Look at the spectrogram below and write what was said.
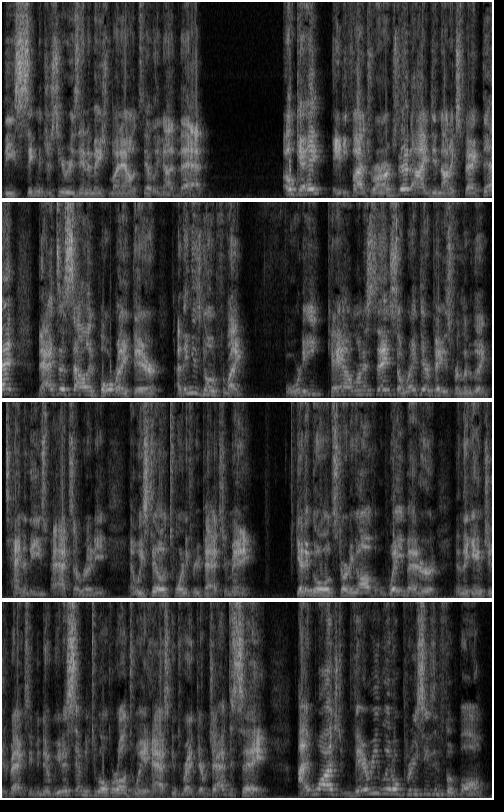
the Signature Series animation by now. It's definitely not that. Okay, 85 Terron Armstead. I did not expect that. That's a solid pull right there. I think he's going for like 40k, I want to say. So right there pays for literally like 10 of these packs already. And we still have 23 packs remaining. Get a gold, starting off way better than the Game Changer packs even did. We get a 72 overall Dwayne Haskins right there, which I have to say, I watched very little preseason football.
